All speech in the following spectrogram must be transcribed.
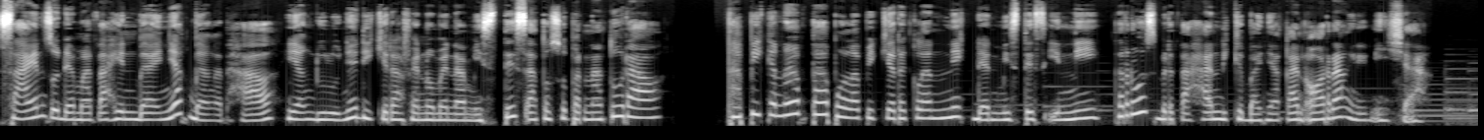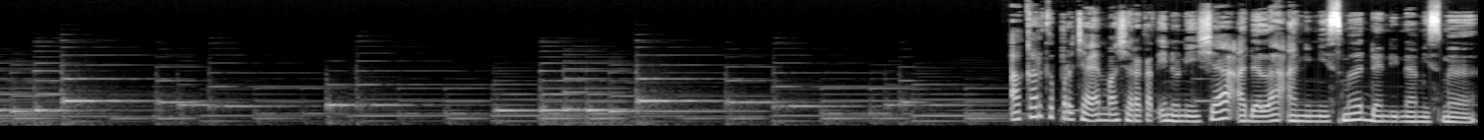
Sains udah matahin banyak banget hal yang dulunya dikira fenomena mistis atau supernatural. Tapi kenapa pola pikir klinik dan mistis ini terus bertahan di kebanyakan orang Indonesia? Akar kepercayaan masyarakat Indonesia adalah animisme dan dinamisme,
